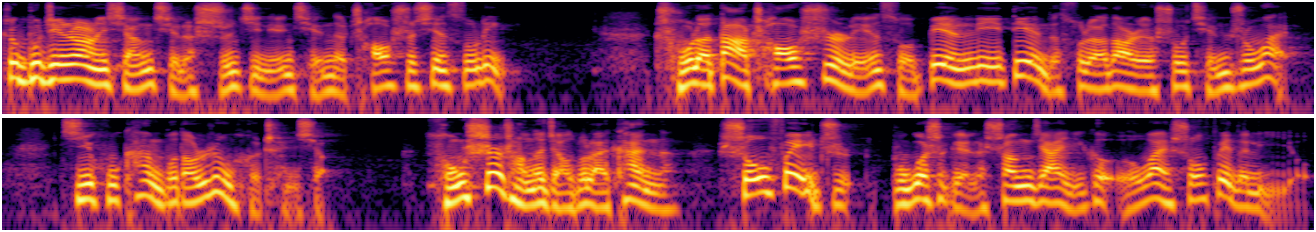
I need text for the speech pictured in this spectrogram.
这不禁让人想起了十几年前的超市限塑令。除了大超市、连锁便利店的塑料袋要收钱之外，几乎看不到任何成效。从市场的角度来看呢，收费制不过是给了商家一个额外收费的理由，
